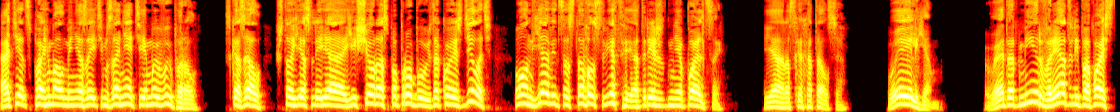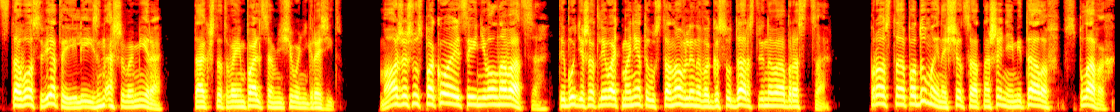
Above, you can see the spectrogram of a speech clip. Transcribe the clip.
Отец поймал меня за этим занятием и выпорол. Сказал, что если я еще раз попробую такое сделать, он явится с того света и отрежет мне пальцы. Я расхохотался. Уильям, в этот мир вряд ли попасть с того света или из нашего мира, так что твоим пальцам ничего не грозит. Можешь успокоиться и не волноваться. Ты будешь отливать монеты установленного государственного образца. Просто подумай насчет соотношения металлов в сплавах,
